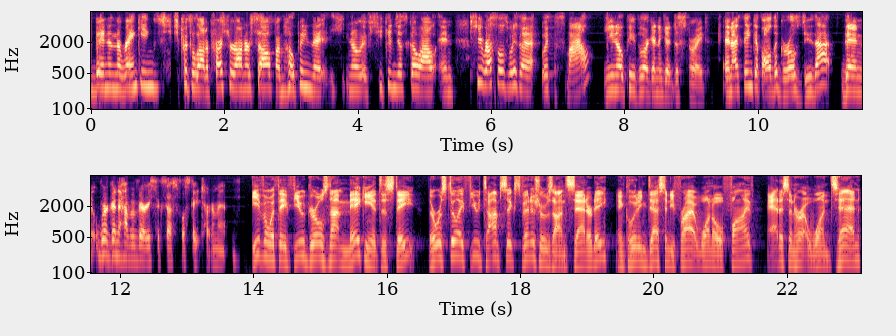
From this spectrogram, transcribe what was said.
been in the rankings. She puts a lot of pressure on herself. I'm hoping that you know if she can just go out and she wrestles with a with a smile, you know people are going to get destroyed. And I think if all the girls do that, then we're going to have a very successful state tournament. Even with a few girls not making it to state, there were still a few top six finishers on Saturday, including Destiny Fry at 105, Addison Her at 110,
